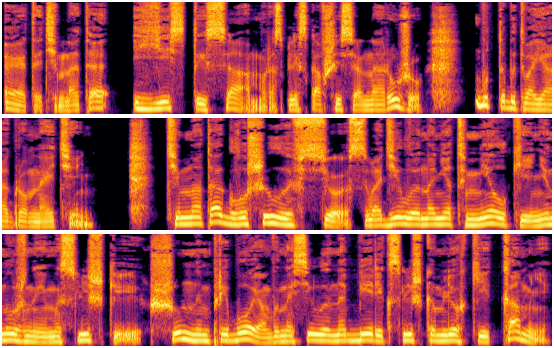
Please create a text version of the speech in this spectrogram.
эта темнота и есть ты сам, расплескавшийся наружу, будто бы твоя огромная тень. Темнота глушила все, сводила на нет мелкие, ненужные мыслишки, шумным прибоем выносила на берег слишком легкие камни,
